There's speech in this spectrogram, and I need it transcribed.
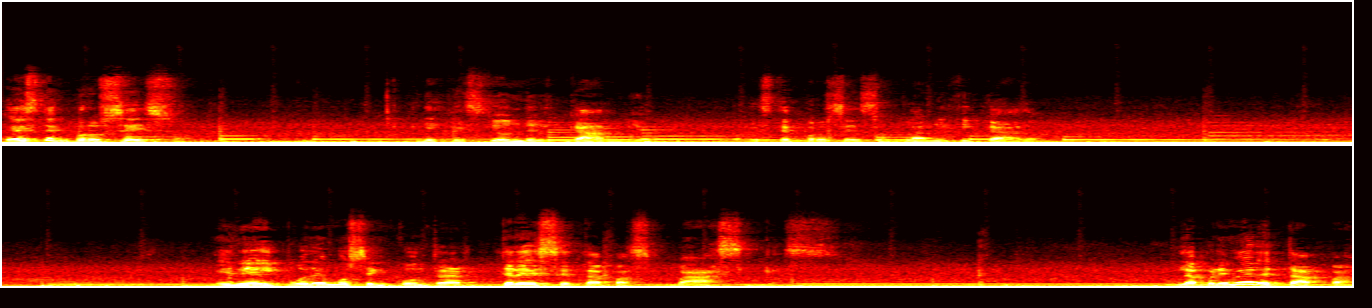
Este proceso de gestión del cambio, este proceso planificado, en él podemos encontrar tres etapas básicas. La primera etapa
